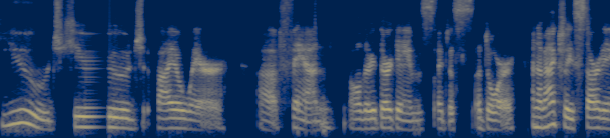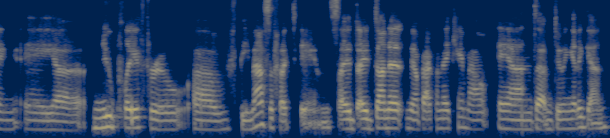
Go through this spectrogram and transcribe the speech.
huge huge bioware uh, fan. All their their games i just adore. And i'm actually starting a uh, new playthrough of the mass effect games. I, i'd done it you know back when they came out and i'm doing it again.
